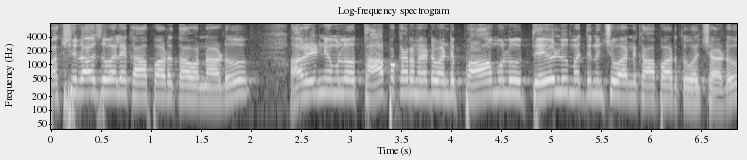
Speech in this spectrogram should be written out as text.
పక్షిరాజు వలె కాపాడుతూ ఉన్నాడు అరణ్యంలో తాపకరమైనటువంటి పాములు తేళ్ళు మధ్య నుంచి వారిని కాపాడుతూ వచ్చాడు.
